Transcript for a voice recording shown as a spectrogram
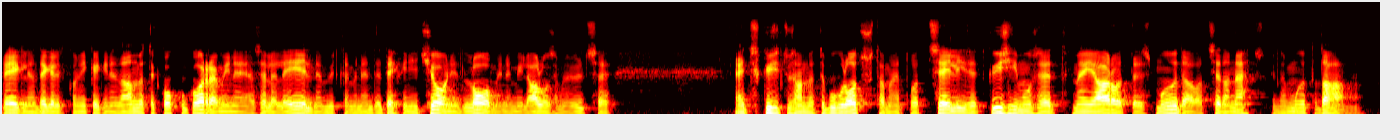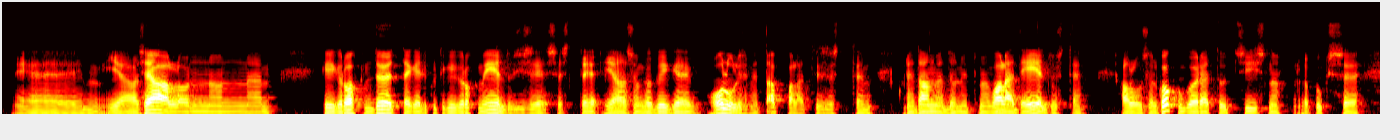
reeglina tegelikult on ikkagi nende andmete kokkukorjamine ja sellele eelnev, ütleme nende definitsioonide loomine, mille alusel me üldse näiteks küsitlusandmete puhul otsustame, et vot sellised küsimused meie arvates mõõdavad seda nähtust, mida mõõta tahame. ja seal on, on kõige rohkem tööd tegelikult ja kõige rohkem eeldusi sees, sest see on ka kõige olulisem etapp alati, sest eh, kui need andmed on, ütleme, valede eelduste alusel kokku korjatud, siis noh, lõpuks eh,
